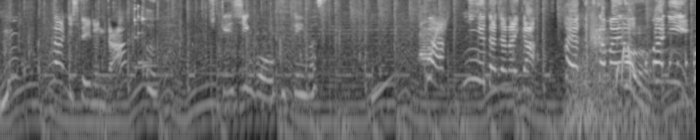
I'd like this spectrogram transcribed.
ん？何しているんだ？危険信号を送っています。あ逃げたじゃないか。早く捕まえろバニーく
